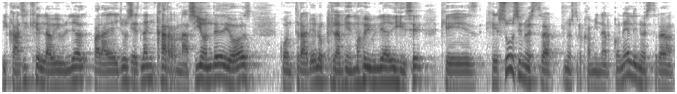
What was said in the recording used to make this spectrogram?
y casi que la Biblia para ellos es la encarnación de Dios, contrario a lo que la misma Biblia dice, que es Jesús y nuestra, nuestro caminar con Él y nuestra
